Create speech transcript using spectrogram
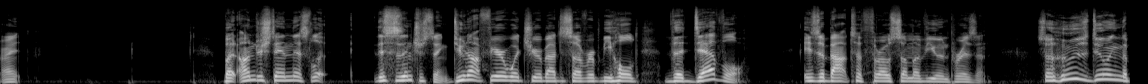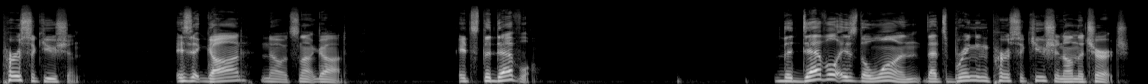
Right? But understand this, look, this is interesting. Do not fear what you're about to suffer. Behold, the devil is about to throw some of you in prison. So who's doing the persecution? Is it God? No, it's not God. It's the devil. The devil is the one that's bringing persecution on the church.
